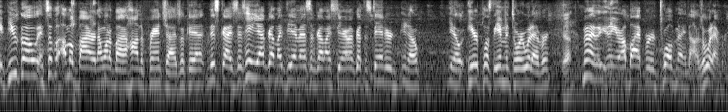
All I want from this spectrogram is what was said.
if you go and some, I'm a buyer and I want to buy a Honda franchise, okay, and this guy says, hey, yeah, I've got my DMS, I've got my CRM, I've got the standard, you know, you know, here plus the inventory, whatever. Yeah. Man, I'll buy it for 12 million dollars or whatever.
